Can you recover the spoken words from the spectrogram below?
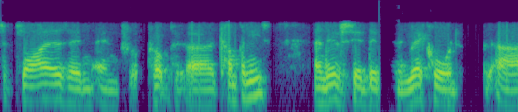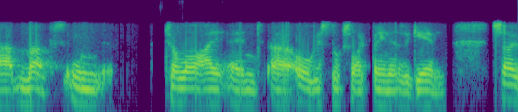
suppliers and, and uh, companies, and they've said they've record uh, months in July and uh, August looks like being it again. So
